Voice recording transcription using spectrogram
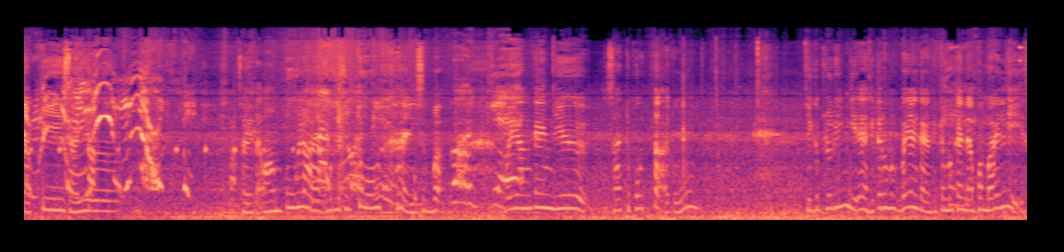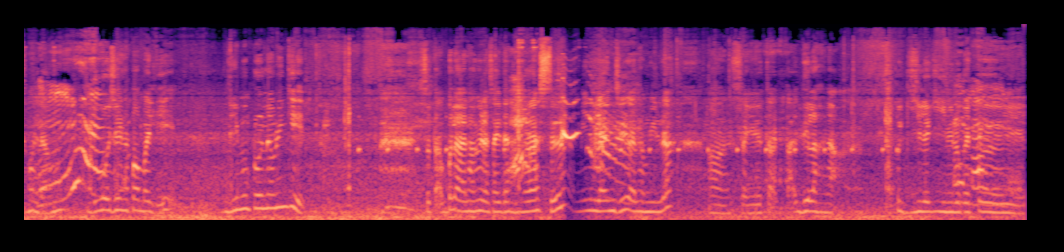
Tapi saya Saya tak mampu lah nak pergi situ kan Sebab. Bayangkan dia Satu kotak tu RM30 kan Kita orang bayangkan Kita makan apa balik semalam Dua jenis apa balik RM56 So tak apalah Alhamdulillah saya dah merasa Minum belanja Alhamdulillah. Ha, Saya tak tak adalah nak Pergi lagi Mino kata. "Eh,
